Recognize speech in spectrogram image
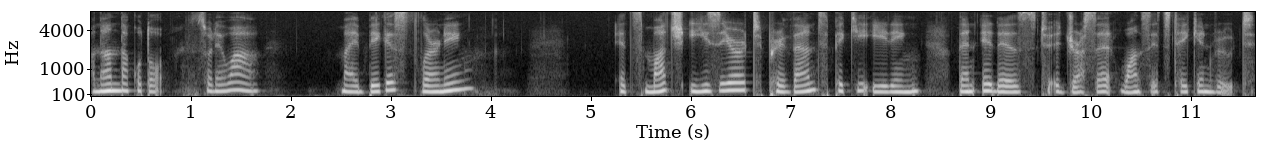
学んだこと、それは My biggest learning It's much easier to prevent picky eating than it is to address it once it's taken root.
